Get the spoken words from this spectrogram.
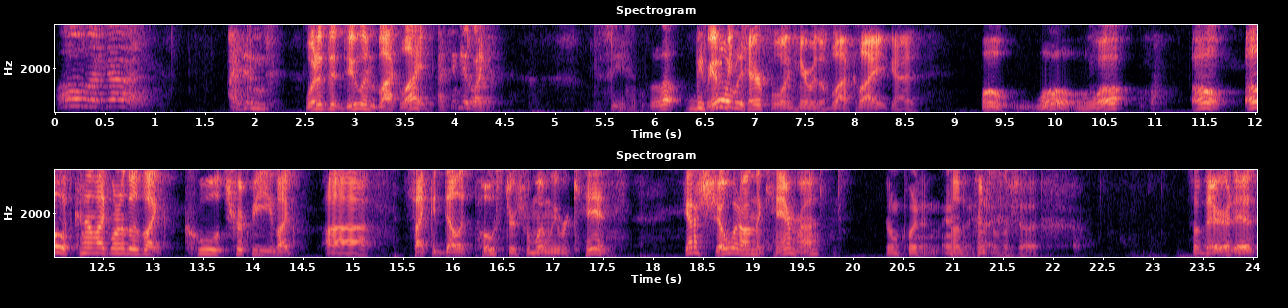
Oh my god. I didn't. What does it do in black light? I think it like. Let's see. Well, We Before gotta be we. careful in here with a black light, guys. oh, whoa. Whoa. Oh, oh, it's kind of like one of those like cool, trippy, like uh psychedelic posters from when we were kids. You gotta show it on the camera. Don't put it in. Oh, the princess will show it. So there it is.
